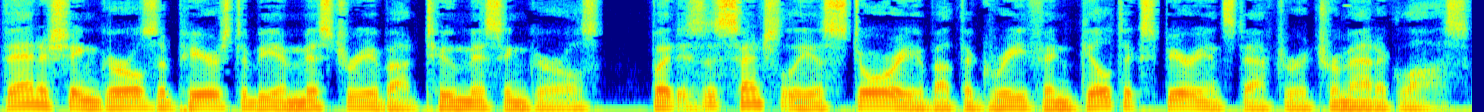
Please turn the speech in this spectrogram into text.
Vanishing Girls appears to be a mystery about two missing girls, but is essentially a story about the grief and guilt experienced after a traumatic loss.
